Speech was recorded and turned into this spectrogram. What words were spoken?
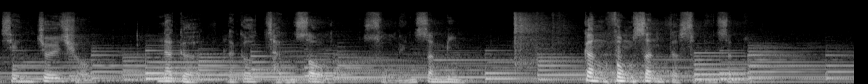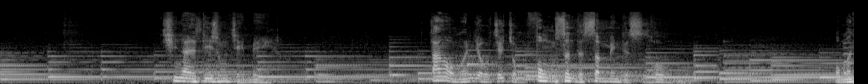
先追求那个能够承受属灵生命更丰盛的属灵生命。亲爱的弟兄姐妹，当我们有这种丰盛的生命的时候，我们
